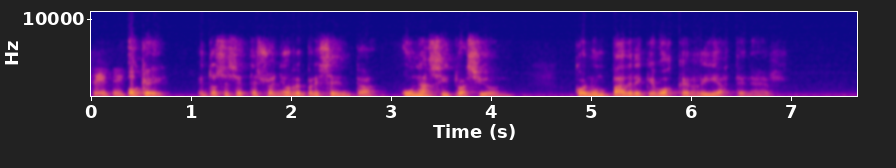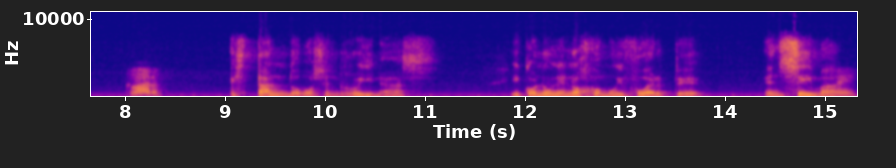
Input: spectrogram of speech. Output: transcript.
Sí, sí. Ok, entonces este sueño representa una situación con un padre que vos querrías tener, Claro. Estando vos en ruinas y con un enojo muy fuerte encima, Sí.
